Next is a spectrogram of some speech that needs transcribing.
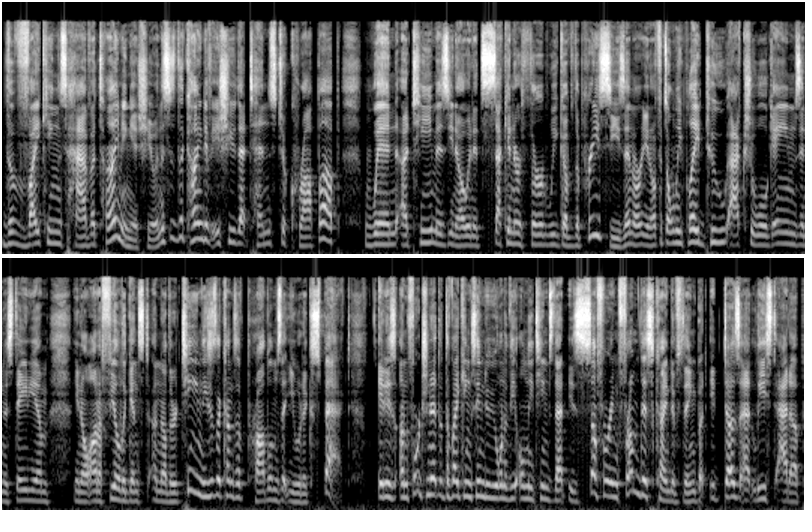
the Vikings have a timing issue. And this is the kind of issue that tends to crop up when a team is, you know, in its second or third week of the preseason, or, you know, if it's only played two actual games in a stadium, you know, on a field against another team, these are the kinds of problems that you would expect. It is unfortunate that the Vikings seem to be one of the only teams that is suffering from this kind of thing, but it does at least add up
